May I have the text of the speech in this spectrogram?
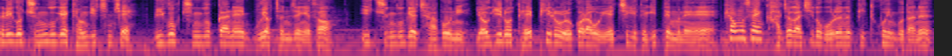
그리고 중국의 경기 침체, 미국 중국 간의 무역 전쟁에서 이 중국의 자본이 여기로 대피를 올 거라고 예측이 되기 때문에 평생 가져갈지도 모르는 비트코인보다는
